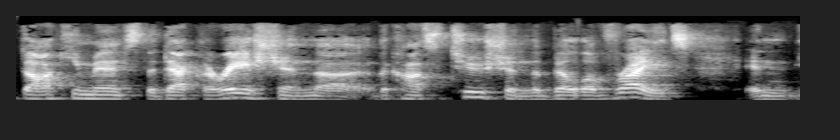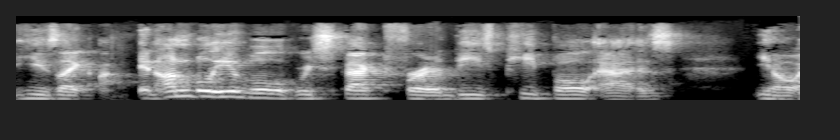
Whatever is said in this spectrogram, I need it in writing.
documents, the Declaration, the the Constitution, the Bill of Rights, and he's like an unbelievable respect for these people as you know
